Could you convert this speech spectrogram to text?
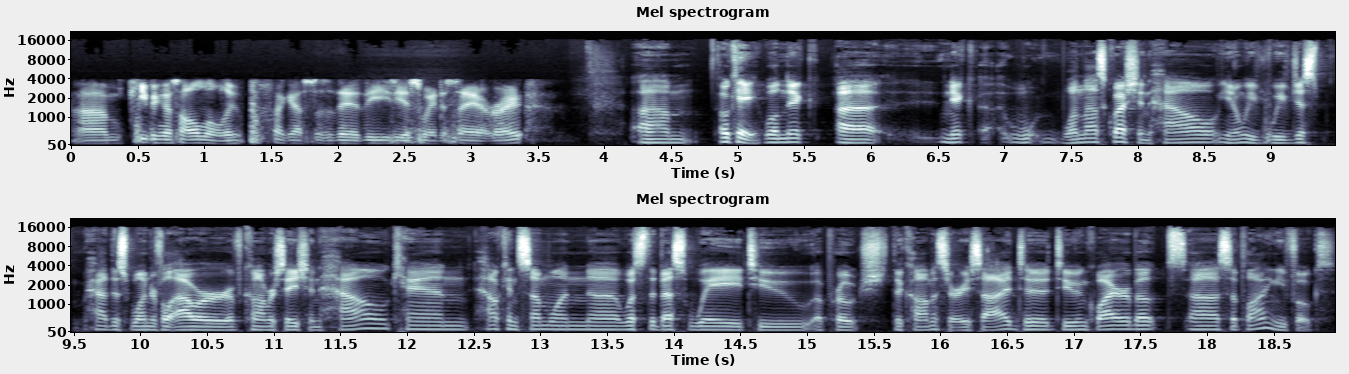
um, keeping us all in the loop. I guess is the the easiest way to say it, right? Um, okay, well, Nick, uh, Nick, uh, w- one last question: How you know we've we've just had this wonderful hour of conversation. How can how can someone? Uh, what's the best way to approach the commissary side to to inquire about uh, supplying you folks?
